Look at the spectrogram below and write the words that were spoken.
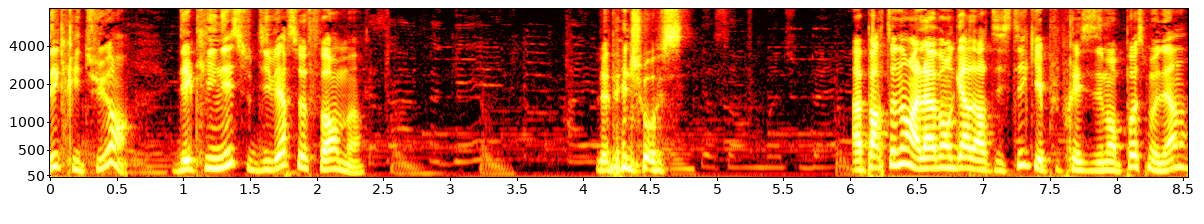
écritures, déclinées sous diverses formes. Le Benjos. Appartenant à l'avant-garde artistique et plus précisément postmoderne,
